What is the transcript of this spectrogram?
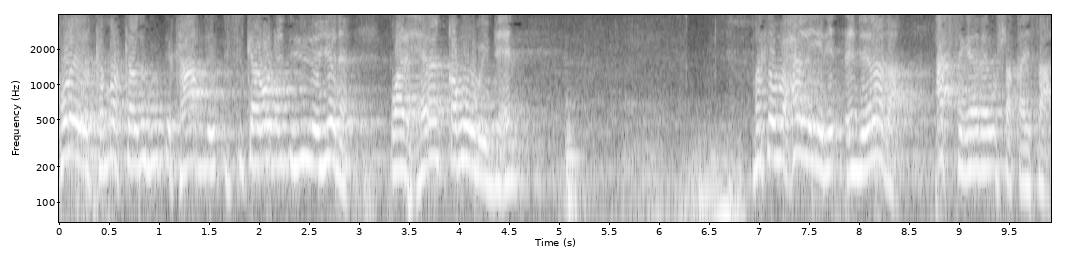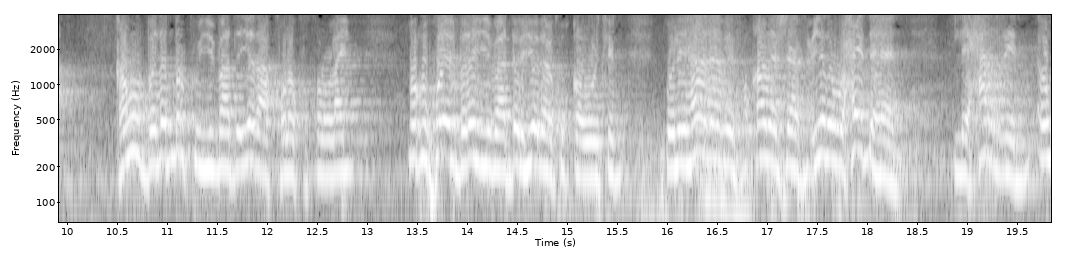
kulaylka marka adigu jirkaago dhan dhididayana waad xiran qabow bay bixin. Marka waxaa la yidhi cimilada cagsigeeday u shaqaysaa. Qabow badan markuu yimaado iyadaa kululayn. Markuu kulayl badan yimaadana iyadaa ku qawoojin walihaada bay fuqahada shaaficiyadu waxay dhaheen lixarin aw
